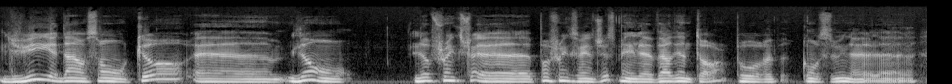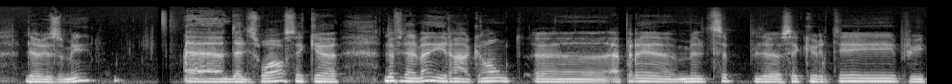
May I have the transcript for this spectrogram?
Lui, dans son cas, euh, là, on, là, Frank, pas Frank Stranges, mais le Valiant Thor, pour continuer le, le- le résumé euh, de l'histoire, c'est que là, finalement, il rencontre, euh, après multiples sécurités, puis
